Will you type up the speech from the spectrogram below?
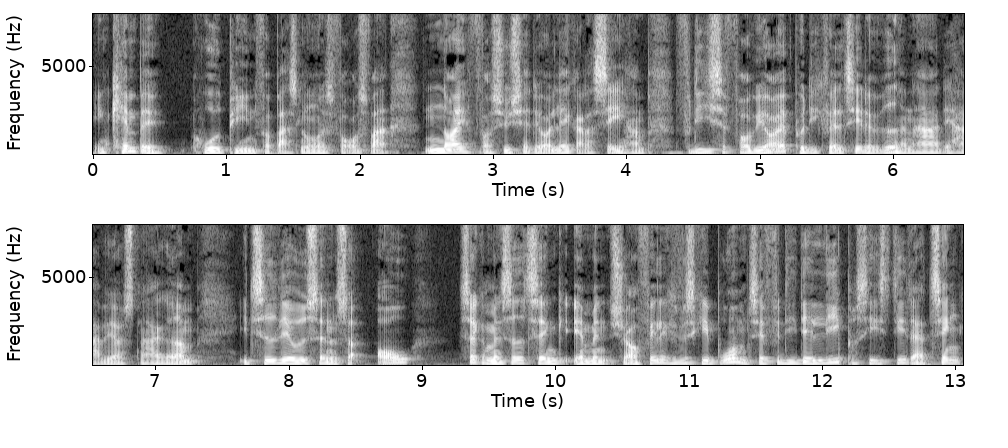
En kæmpe hovedpine for Barcelonas forsvar. Nøj, for synes jeg, det var lækkert at se ham, fordi så får vi øje på de kvaliteter, vi ved, han har. Det har vi også snakket om i tidligere udsendelser. Og så kan man sidde og tænke, jamen, Joao Felix, hvad skal I bruge ham til? Fordi det er lige præcis de der ting,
